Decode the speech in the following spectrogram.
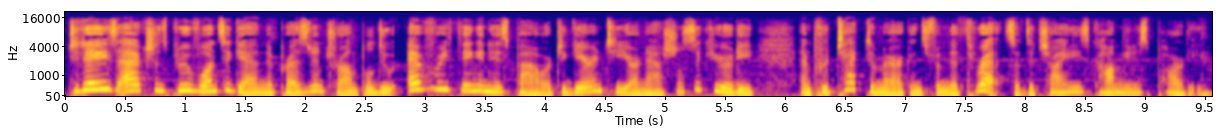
Today's actions prove once again that President Trump will do everything in his power to guarantee our national security and protect Americans from the threats of the Chinese Communist Party.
